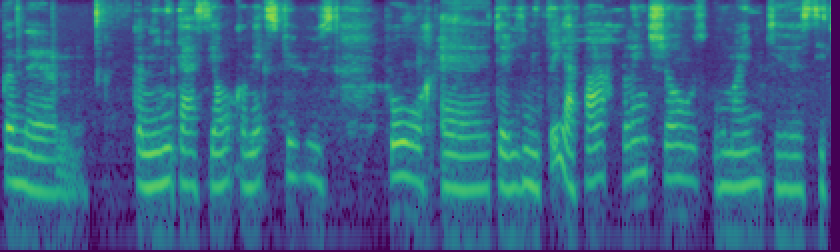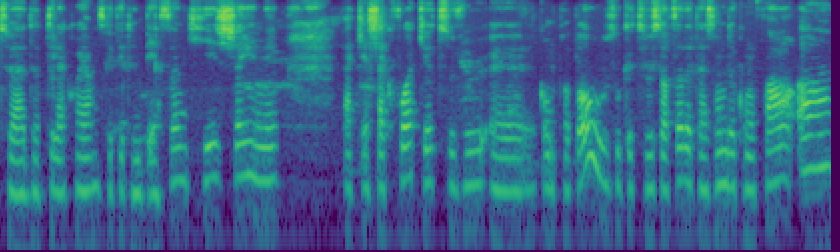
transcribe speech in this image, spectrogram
comme, comme limitation, comme excuse pour te limiter à faire plein de choses, ou même que si tu as adopté la croyance que tu es une personne qui est gênée. Fait qu'à chaque fois que tu veux euh, qu'on te propose ou que tu veux sortir de ta zone de confort, ah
